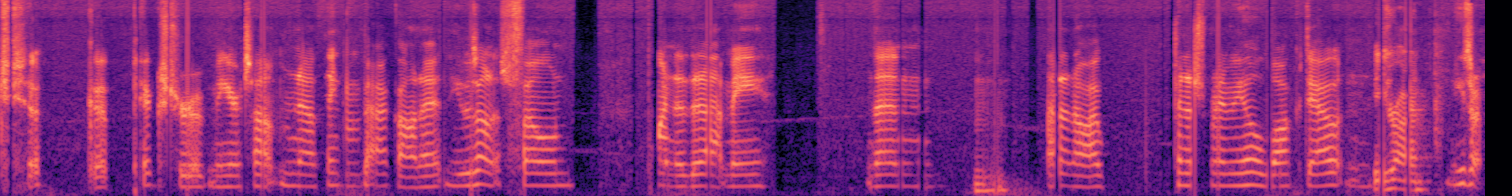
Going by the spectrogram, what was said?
took a picture of me or something. Now thinking back on it, he was on his phone, pointed it at me. And then Mhm. I don't know. I finished my meal, walked out, and He's running. he's like,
